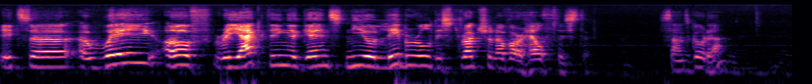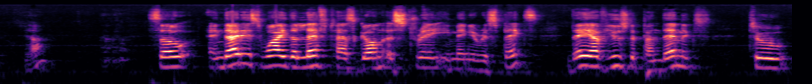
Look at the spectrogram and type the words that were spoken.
it's a, a way of reacting against neoliberal destruction of our health system. Sounds good, huh? Yeah? So, and that is why the left has gone astray in many respects. They have used the pandemics to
